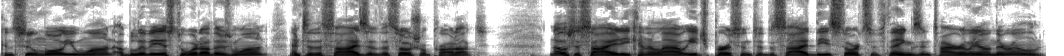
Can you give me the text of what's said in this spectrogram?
Consume all you want, oblivious to what others want and to the size of the social product? No society can allow each person to decide these sorts of things entirely on their own.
